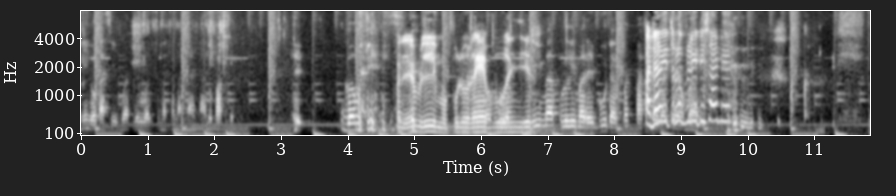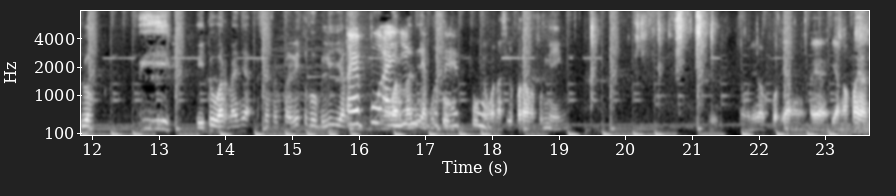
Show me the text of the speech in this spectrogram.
ini gue kasih buat lo buat senang senangan nah, lo pakai gue beli Padahal beli lima puluh ribu anjir. lima puluh lima ribu dapat padahal itu lo beli di sana. "Ih, itu warnanya Seven Friday itu gue beli yang tepu Yang anjing warnanya yang tepu usum. tepu yang warna silver sama kuning yang ini apa yang eh, yang apa yang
